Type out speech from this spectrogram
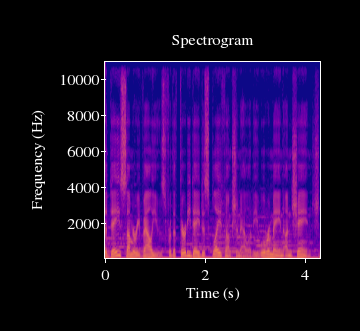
The day summary values for the 30-day display functionality will remain unchanged.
